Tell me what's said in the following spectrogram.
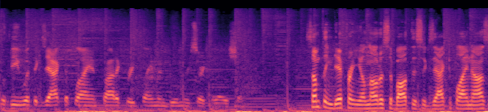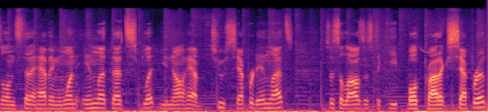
would be with ExactApply and product reclaim and boom recirculation. Something different you'll notice about this ExactApply nozzle, instead of having one inlet that's split, you now have two separate inlets. So this allows us to keep both products separate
